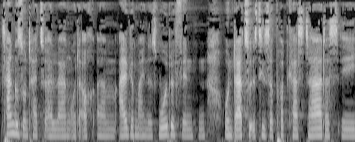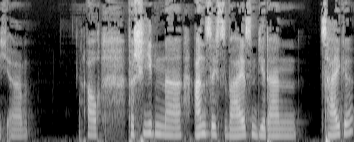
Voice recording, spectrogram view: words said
Zahngesundheit zu erlangen oder auch ähm, allgemeines Wohlbefinden. Und dazu ist dieser Podcast da, dass ich ähm, auch verschiedene Ansichtsweisen dir dann zeige,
